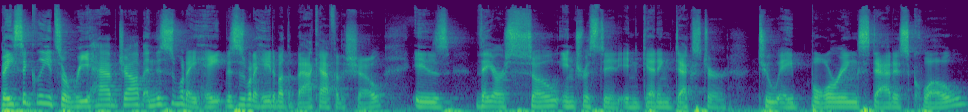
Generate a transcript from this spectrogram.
basically it's a rehab job. And this is what I hate. This is what I hate about the back half of the show is they are so interested in getting Dexter to a boring status quo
